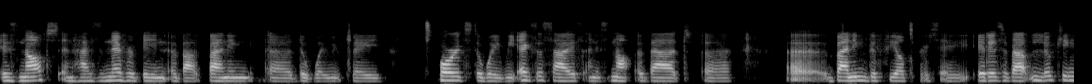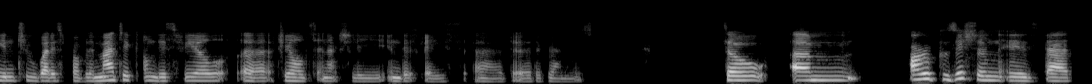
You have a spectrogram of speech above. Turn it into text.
is not and has never been about banning uh, the way we play sports, the way we exercise, and it's not about uh, uh, banning the fields per se. It is about looking into what is problematic on these field, uh, fields and actually, in this case, uh, the, the granules. So um, our position is that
